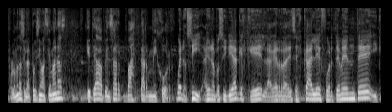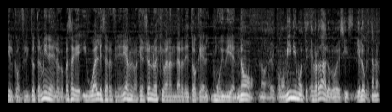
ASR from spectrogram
por lo menos en las próximas semanas, que te haga pensar va a estar mejor. Bueno, sí, hay una posibilidad que es que la guerra desescale fuertemente y que el conflicto termine. Lo que pasa que igual esas refinerías, me imagino yo, no es que van a andar de toque muy bien. No, no, eh, como mínimo es verdad lo que vos decís. Y es lo que están,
